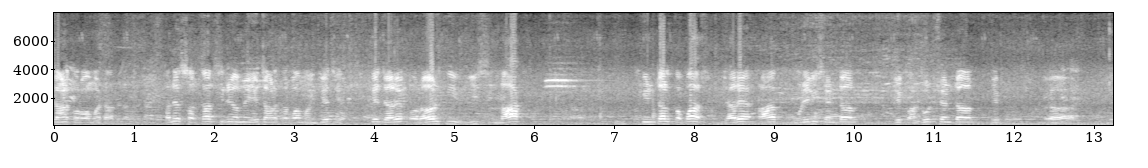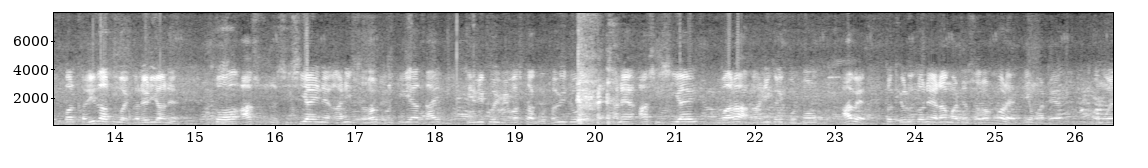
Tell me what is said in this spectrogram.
જાણ કરવા માટે આવેલા છે અને સરકારશ્રીને અમે એ જાણ કરવા માંગીએ છીએ કે જ્યારે અઢારથી વીસ લાખ ક્વિન્ટલ કપાસ જ્યારે આ બોરેલી સેન્ટર, એક કાંઠોટ સેન્ટર, એક પર ખરીદાતું હોય કલેડિયાને તો આ સીસીઆઈને આની સરળ પ્રક્રિયા થાય તેવી કોઈ વ્યવસ્થા ગોઠવવી જોઈએ. અને આ સીસીઆઈ દ્વારા આની કંઈ ગોઠવણ આવે તો ખેડૂતોને એના માટે સરળ પડે, એ માટે અમે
